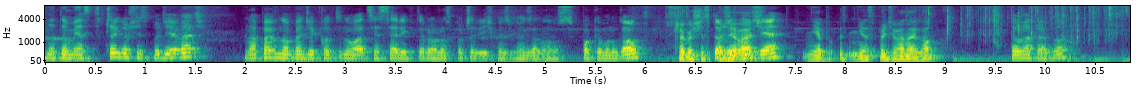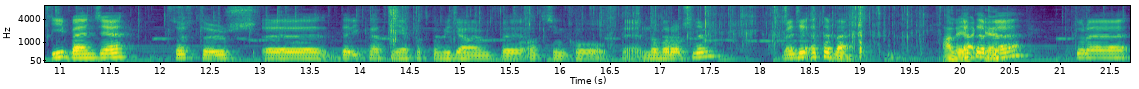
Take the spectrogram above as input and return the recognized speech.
Natomiast czego się spodziewać? Na pewno będzie kontynuacja serii, którą rozpoczęliśmy związaną z Pokémon Go. Czego się spodziewać? Nie, niespodziewanego. To na pewno. I będzie coś, co już e, delikatnie podpowiedziałem w odcinku e, noworocznym. Będzie ETB. Ale ETB, jakie? które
